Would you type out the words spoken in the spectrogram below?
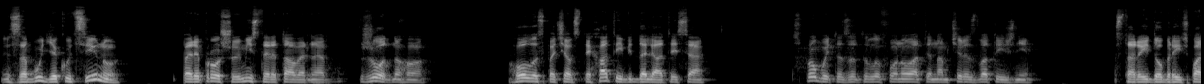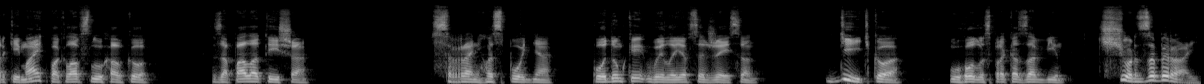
За будь-яку ціну? Перепрошую, містере Тавернер, жодного. Голос почав стихати і віддалятися. Спробуйте зателефонувати нам через два тижні. Старий добрий шпаркий Майк поклав слухавку. Запала тиша. Срань господня. Подумки вилаявся Джейсон. Дідько. уголос проказав він. Чорт забирай.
